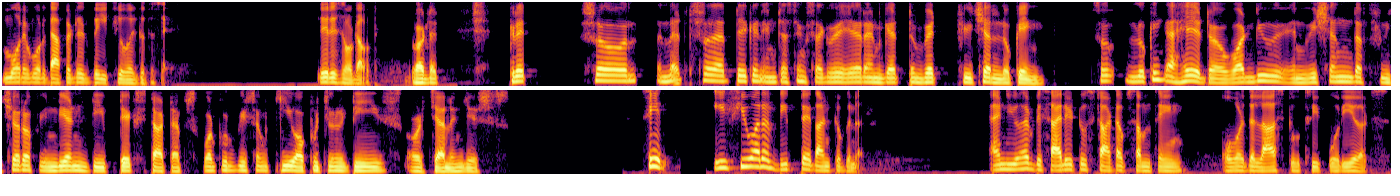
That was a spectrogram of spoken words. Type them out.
more and more capital will flow into the sector. There is no doubt. Got it. Great. So let's uh, take an interesting segue here and get a bit future looking. So, looking ahead, uh, what do you envision the future of Indian deep tech startups? What would be some key opportunities or challenges? See, if you are a deep tech entrepreneur and you have decided to start up something over the last two, three, four years,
